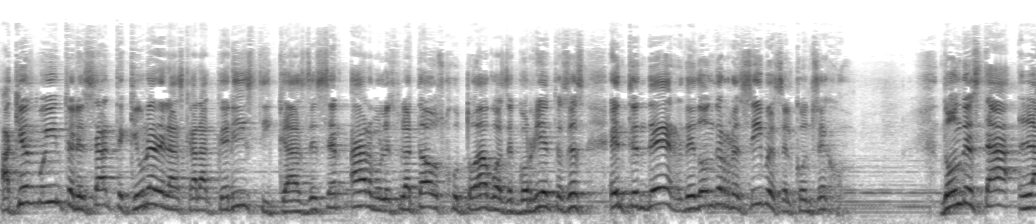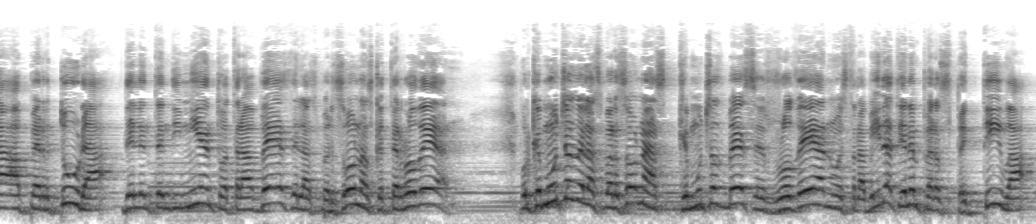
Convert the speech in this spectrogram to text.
Aquí es muy interesante que una de las características de ser árboles plantados junto a aguas de corrientes es entender de dónde recibes el consejo. ¿Dónde está la apertura del entendimiento a través de las personas que te rodean? Porque muchas de las personas que muchas veces rodean nuestra vida tienen perspectiva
